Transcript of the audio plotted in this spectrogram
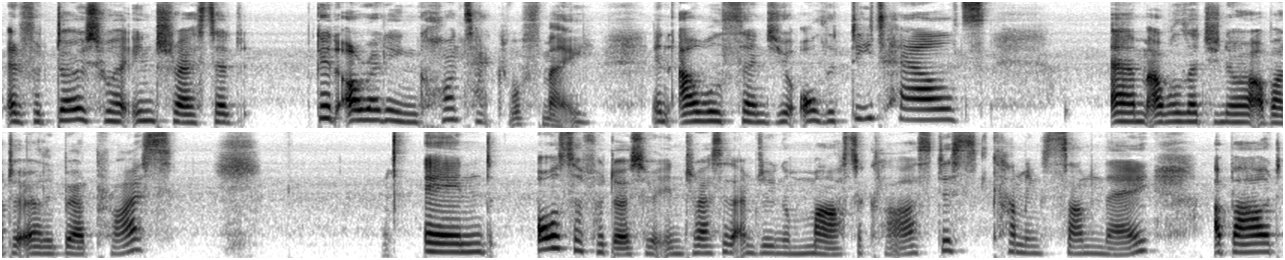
and for those who are interested, get already in contact with me, and I will send you all the details. Um, I will let you know about the early bird price. And also, for those who are interested, I'm doing a masterclass this coming Sunday about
